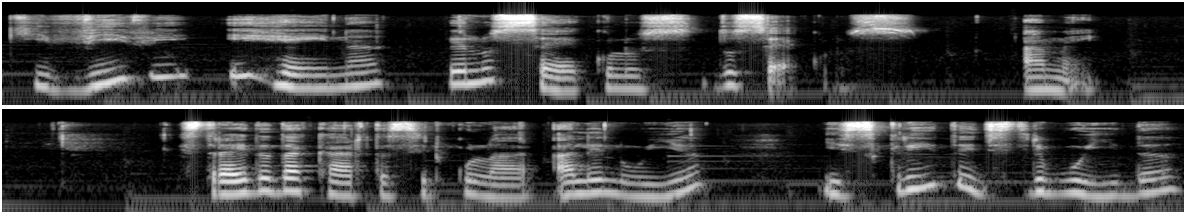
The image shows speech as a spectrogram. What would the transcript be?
que vive e reina pelos séculos dos séculos. Amém. Extraída da carta circular Aleluia, escrita e distribuída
